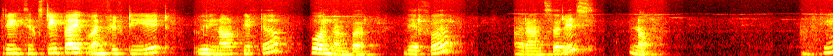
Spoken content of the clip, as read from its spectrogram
360 by 158 we will not get a whole number therefore our answer is no. Okay.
